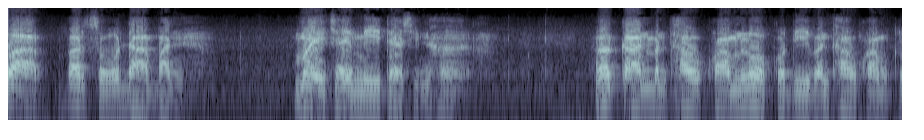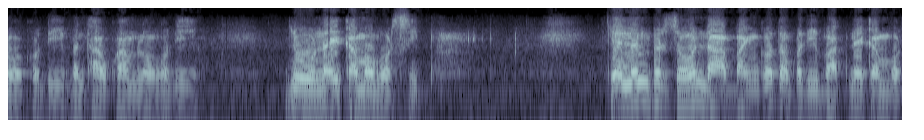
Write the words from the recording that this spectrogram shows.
ว่าพระโสดาบัน ไม่ใช่มีแต่สินห้าเพราะการบรรเทาความโลภกก็ดี บรรเทาความโกรธก็ดี บรรเทาความหลงก็ดี อยู่ในกรรมบทสิบฉะนั้นพระโสดาบันก็ต้องปฏิบัติในกำหนด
